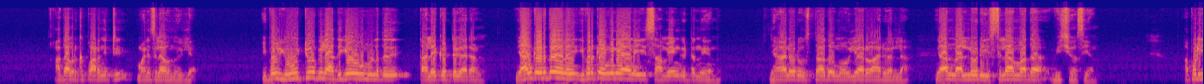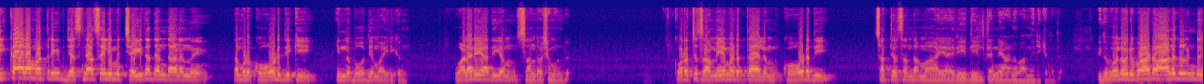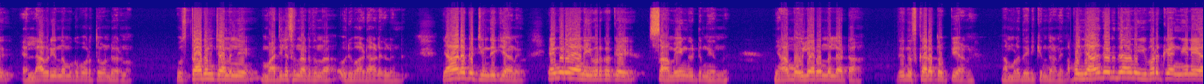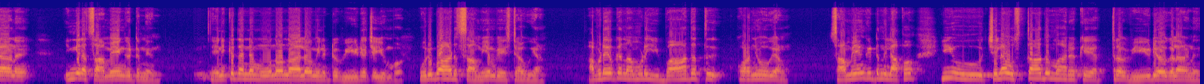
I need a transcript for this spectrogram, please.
അതവർക്ക് പറഞ്ഞിട്ട് മനസ്സിലാവുന്നുമില്ല. ഇപ്പോൾ യൂട്യൂബിൽ അധികവും ഉള്ളത് തലക്കെട്ടുകാരാണ്. ഞാൻ കരുതുകയാണ് ഇവർക്ക് എങ്ങനെയാണ് ഈ സമയം കിട്ടുന്നതെന്ന്. ഞാനൊരു ഉസ്താദോ മൗലിയാറോ ആരുമല്ല. ഞാൻ നല്ലൊരു ഇസ്ലാം മത വിശ്വാസിയാണ്. അപ്പോൾ ഈ കാലം അത്രയും ജസ്ന സലീം ചെയ്തത് എന്താണെന്ന് നമ്മുടെ കോടതിക്ക് ഇന്ന് ബോധ്യമായിരിക്കുന്നു. വളരെയധികം സന്തോഷമുണ്ട്. കുറച്ച് സമയമെടുത്താലും കോടതി സത്യസന്ധമായ രീതിയിൽ തന്നെയാണ് വന്നിരിക്കുന്നത്. ഇതുപോലെ ഒരുപാട് ആളുകളുണ്ട്. എല്ലാവരെയും നമുക്ക് പുറത്തു കൊണ്ടുവരണം. ഉസ്താദും ചമഞ്ഞ് മജ്ലിസ് നടത്തുന്ന ഒരുപാട് ആളുകളുണ്ട്. ഞാനൊക്കെ ചിന്തിക്കുകയാണ് എങ്ങനെയാണ് ഇവർക്കൊക്കെ സമയം കിട്ടുന്നതെന്ന്. ഞാൻ മൂല്യാറൊന്നല്ല കേട്ടാ ഇത് നിസ്കാര തൊപ്പിയാണ്. നമ്മൾ ധരിക്കുന്നതാണ്. അപ്പോൾ ഞാൻ കരുതുകയാണ് ഇവർക്ക് എങ്ങനെയാണ് ഇങ്ങനെ സമയം കിട്ടുന്നതെന്ന്. എനിക്ക് തന്നെ മൂന്നോ നാലോ മിനിറ്റ് വീഡിയോ ചെയ്യുമ്പോൾ ഒരുപാട് സമയം വേസ്റ്റ് ആവുകയാണ്. അവിടെയൊക്കെ നമ്മുടെ ഇബാദത്ത് കുറഞ്ഞു പോവുകയാണ്. സമയം കിട്ടുന്നില്ല. അപ്പോൾ ഈ ചില ഉസ്താദുമാരൊക്കെ എത്ര വീഡിയോകളാണ്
